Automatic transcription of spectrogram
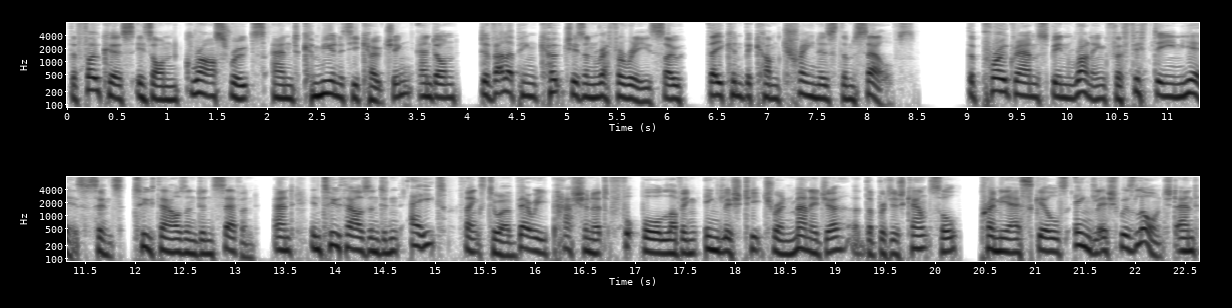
The focus is on grassroots and community coaching and on developing coaches and referees so they can become trainers themselves. The programme's been running for 15 years since 2007, and in 2008, thanks to a very passionate football loving English teacher and manager at the British Council, Premier Skills English was launched, and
